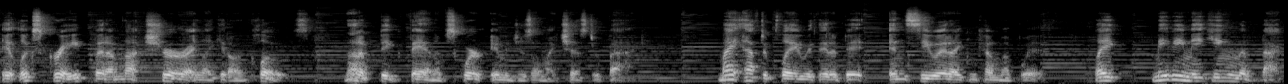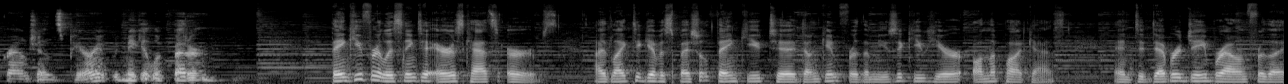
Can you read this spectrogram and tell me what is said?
It looks great, but I'm not sure I like it on clothes. Not a big fan of square images on my chest or back. Might have to play with it a bit and see what I can come up with. Like, maybe making the background transparent would make it look better. Thank you for listening to Arizkatt's Herbs. I'd like to give a special thank you to Duncan for the music you hear on the podcast, and to Debora J. Brown for the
